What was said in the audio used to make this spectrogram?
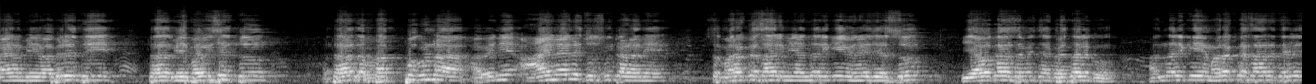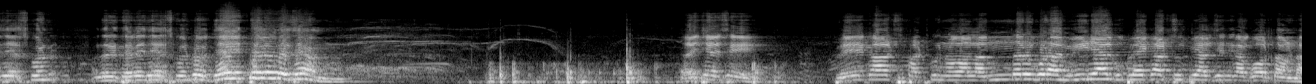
ఆయన మీ అభివృద్ధి మీ భవిష్యత్తు తర్వాత తప్పకుండా అవన్నీ ఆయననే చూసుకుంటాడని సో మరొకసారి మీ అందరికీ వినయజేస్తూ ఈ అవకాశం ఇచ్చిన పెద్దలకు అందరికీ మరొకసారి తెలియజేసుకుంటూ అందరికి తెలియజేసుకుంటూ జై తెలుగుదేశం దయచేసి ప్లే కార్డ్స్ పట్టుకున్న వాళ్ళందరూ కూడా మీడియాకు ప్లే కార్డ్ చూపించాల్సిందిగా కోరుతా ఉండ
